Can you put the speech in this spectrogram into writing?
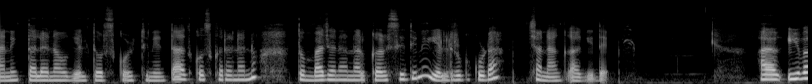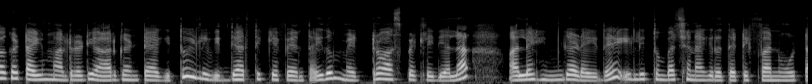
ನನಗೆ ತಲೆನೋವಿಗೆ ಎಲ್ಲಿ ತೋರಿಸ್ಕೊಳ್ತೀನಿ ಅಂತ. ಅದಕ್ಕೋಸ್ಕರ ನಾನು ತುಂಬ ಜನನಲ್ಲಿ ಕಳಿಸಿದ್ದೀನಿ ಎಲ್ರಿಗೂ ಕೂಡ ಚೆನ್ನಾಗಾಗಿದೆ ಇವಾಗ ಟೈಮ್ ಆಲ್ರೆಡಿ ಆರು ಗಂಟೆ ಆಗಿತ್ತು. ಇಲ್ಲಿ ವಿದ್ಯಾರ್ಥಿ ಕೆಫೆ ಅಂತ, ಇದು ಮೆಟ್ರೋ ಹಾಸ್ಪಿಟ್ಲ್ ಇದೆಯಲ್ಲ? ಅಲ್ಲೇ ಹಿಂದ್ಗಡೆ ಇದೆ. ಇಲ್ಲಿ ತುಂಬ ಚೆನ್ನಾಗಿರುತ್ತೆ ಟಿಫನ್, ಊಟ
